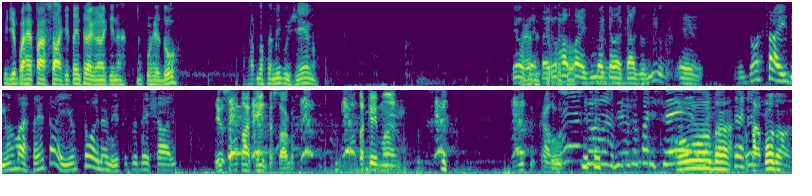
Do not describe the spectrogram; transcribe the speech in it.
Pediu para repassar aqui, tá entregando aqui né, no corredor. Nosso amigo Geno. É, Roberto, aí o rapazinho daquela casa ali, é, ele deu uma saída, mas mais tarde tá aí. Eu tô olhando isso, se você deixar aí. E o sol tá quente, pessoal. agora. O sol tá queimando. Muito calor. Dona Deus apareceu. Ô, dona. Tá bom, dona?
